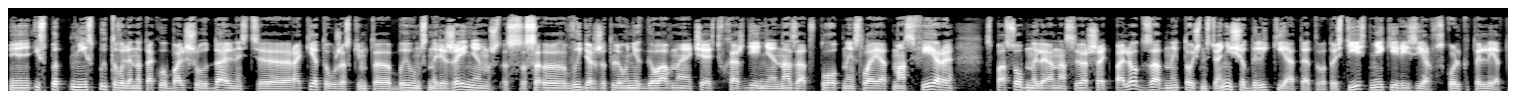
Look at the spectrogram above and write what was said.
не испытывали на такую большую дальность э, ракеты уже с каким-то боевым снаряжением, э, выдержит ли у них головная часть вхождения назад в плотные слои атмосферы, способна ли она совершать полет с заданной точностью, они еще далеки от этого. То есть есть некий резерв сколько-то лет.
